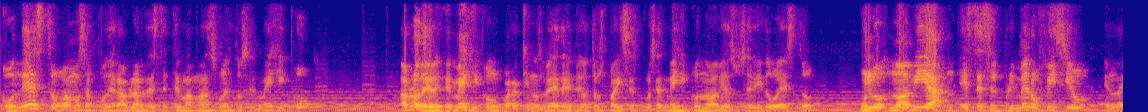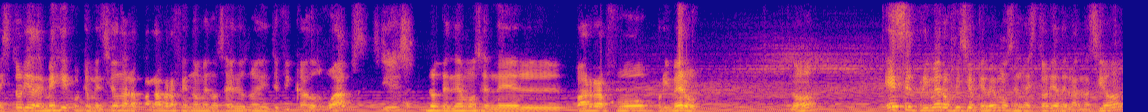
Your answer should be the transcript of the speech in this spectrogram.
con esto vamos a poder hablar de este tema más sueltos en México. Hablo de, de México, para quien nos ve de, de otros países, pues en México no había sucedido esto uno, no había, este es el primer oficio en la historia de México que menciona la palabra fenómenos aéreos no identificados, WAPs. es. Lo tenemos en el párrafo primero, ¿no? Es el primer oficio que vemos en la historia de la nación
